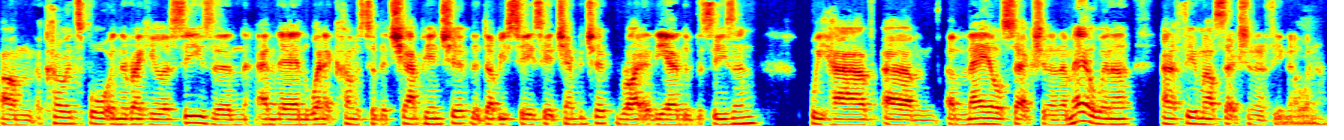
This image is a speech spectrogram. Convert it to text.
um, a co ed sport in the regular season. And then when it comes to the championship, the WCAC championship, right at the end of the season, we have um, a male section and a male winner, and a female section and a female winner.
